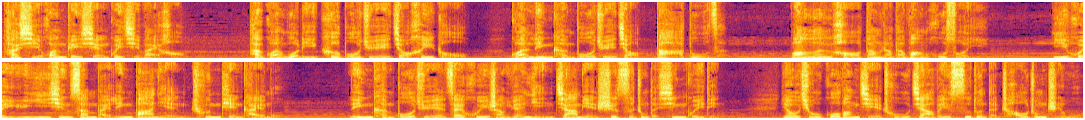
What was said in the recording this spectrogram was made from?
他喜欢给显贵起外号，他管沃里克伯爵叫黑狗，管林肯伯爵叫大肚子。王恩浩当让他忘乎所以。议会于一千三百零八年春天开幕。林肯伯爵在会上援引加冕誓词中的新规定，要求国王解除加维斯顿的朝中职务，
